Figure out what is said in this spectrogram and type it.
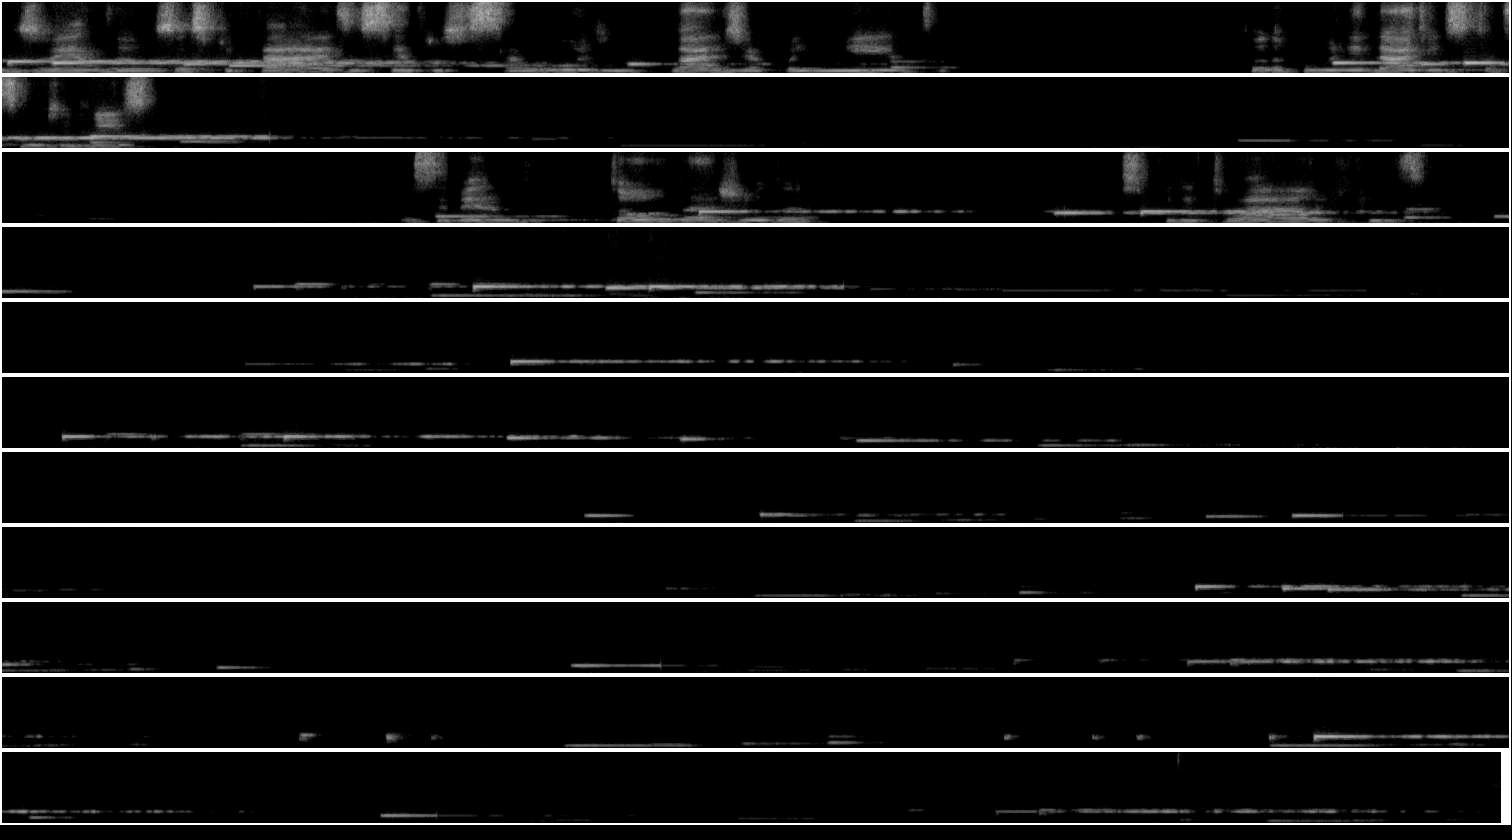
Vendo os hospitais, os centros de saúde, lares de acolhimento, toda a comunidade em situação de risco. Recebendo toda a ajuda espiritual e física.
